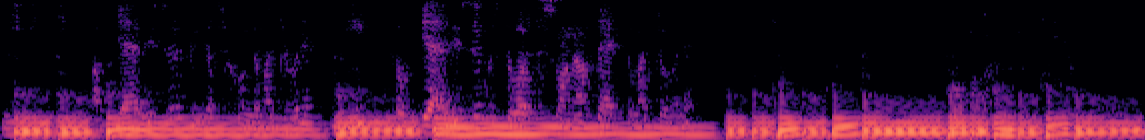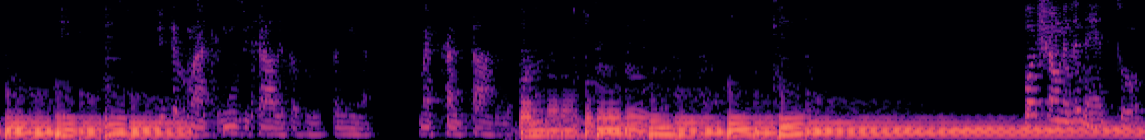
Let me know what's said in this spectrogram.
mi, mi fa diesis, quindi a seconda maggiore, mi, sol diesis, questa volta suona terza maggiore, sentite com'è anche musicale proprio questa linea, com'è cantabile. Poi c'è un elemento,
